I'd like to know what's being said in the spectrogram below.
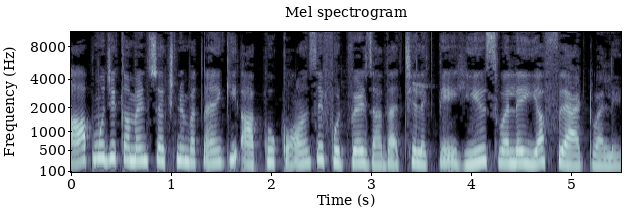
आप मुझे कमेंट सेक्शन में बताएँ कि आपको कौन से फुटवेयर ज़्यादा अच्छे लगते हैं हील्स वाले या फ्लैट वाले।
